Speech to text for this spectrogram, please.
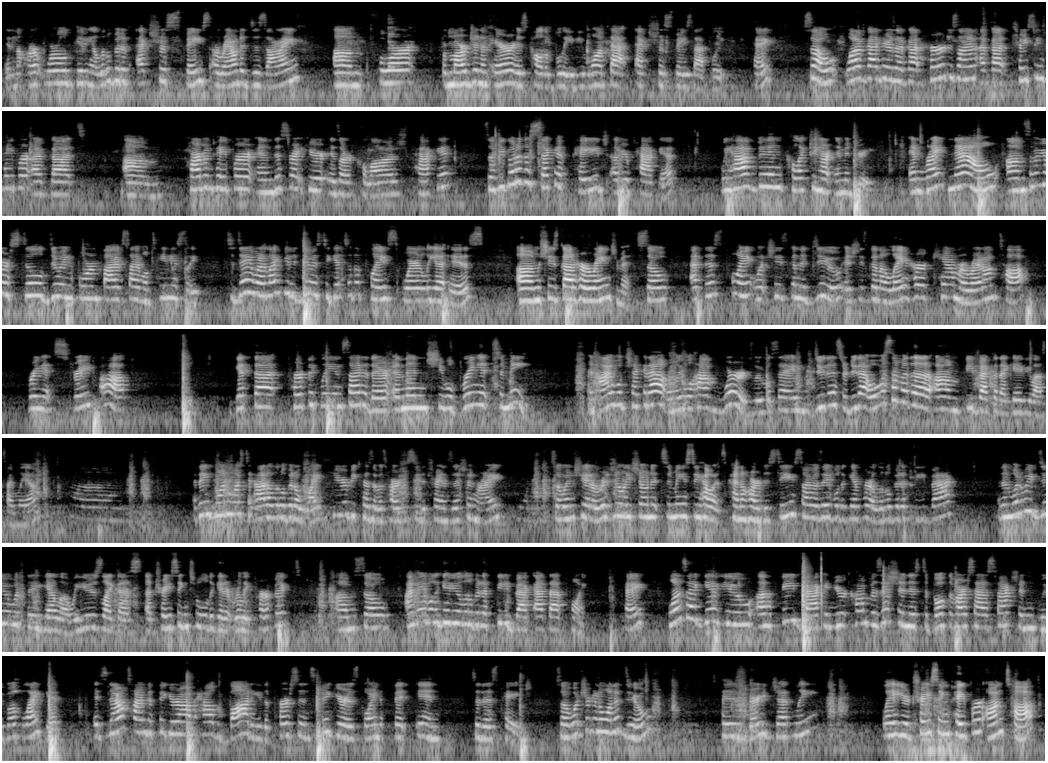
In the art world, giving a little bit of extra space around a design um, for, margin of error is called a bleed. You want that extra space, that bleed. Okay? So what I've got here is I've got her design, I've got tracing paper, I've got um, carbon paper, and this right here is our collage packet. So if you go to the second page of your packet, we have been collecting our imagery. And right now, um, some of you are still doing four and five simultaneously. Today, what I'd like you to do is to get to the place where Leah is. Um, she's got her arrangement. So at this point, what she's going to do is she's going to lay her camera right on top, bring it straight up, get that perfectly inside of there, and then she will bring it to me and I will check it out, and we will have words. We will say, do this or do that. What was some of the um, feedback that I gave you last time, Leah? Um, I think one was to add a little bit of white here because it was hard to see the transition, right? Yeah. So when she had originally shown it to me, see how it's kind of hard to see? So I was able to give her a little bit of feedback. And then what do we do with the yellow? We use like a, a tracing tool to get it really perfect. Um, so I'm able to give you a little bit of feedback at that point, okay? Once I give you a feedback and your composition is to both of our satisfaction, we both like it, it's now time to figure out how the body, the person's figure, is going to fit in to this page. So what you're going to want to do is very gently lay your tracing paper on top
